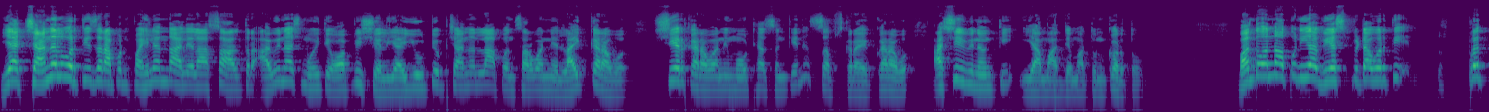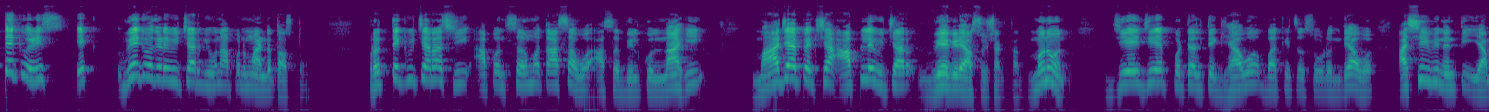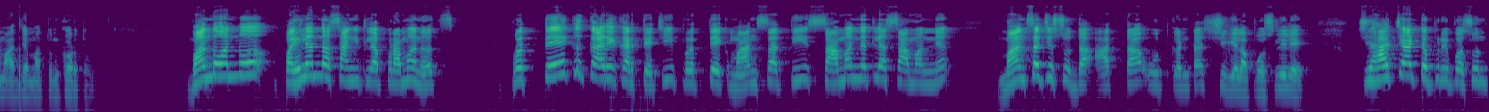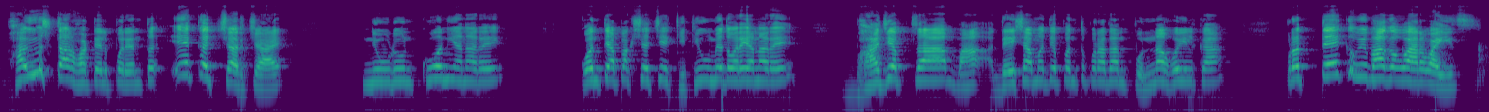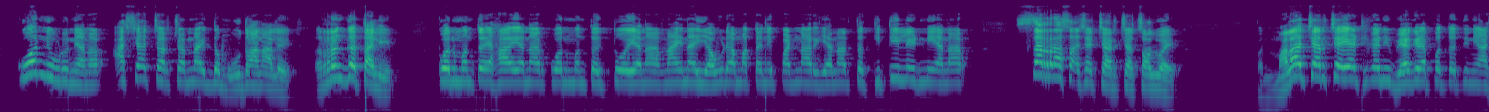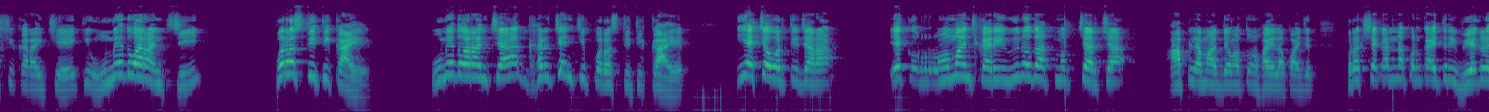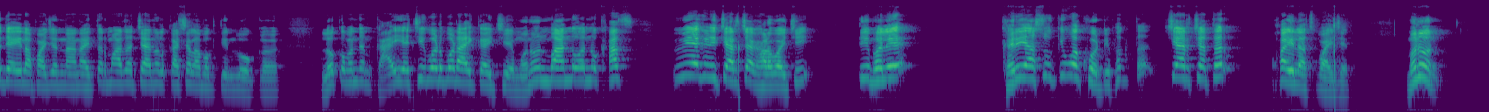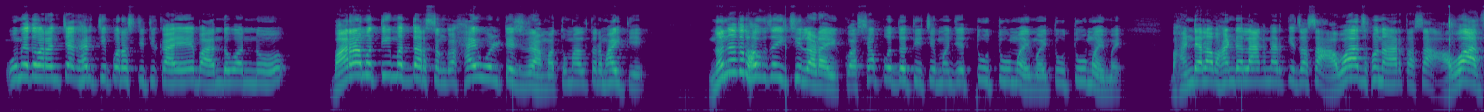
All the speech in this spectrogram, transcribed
या चॅनलवरती जर आपण पहिल्यांदा आलेला असाल तर अविनाश मोहिते ऑफिशियल या यूट्यूब चॅनलला आपण सर्वांनी लाईक करावं शेअर करावं आणि मोठ्या संख्येने सबस्क्राईब करावं अशी विनंती या माध्यमातून करतो. बांधवांना आपण या व्यासपीठावरती प्रत्येक वेळेस एक वेगवेगळे विचार घेऊन आपण मांडत असतो. प्रत्येक विचाराशी आपण सहमत असावं असं बिलकुल नाही. माझ्यापेक्षा आपले विचार वेगळे असू शकतात. म्हणून जे जे पटल ते घ्यावं बाकीचं सोडून द्यावं अशी विनंती या माध्यमातून करतो. बांधवांनो पहिल्यांदा सांगितल्याप्रमाणेच प्रत्येक कार्यकर्त्याची प्रत्येक माणसाची सामान्यातल्या सामान्य माणसाची सुद्धा आत्ता उत्कंठा शिगेला पोचलेली आहे. चहाच्या टपरीपासून फाईव्ह स्टार हॉटेलपर्यंत एकच चर्चा आहे. निवडून कोण येणार आहे? कोणत्या पक्षाचे किती उमेदवार येणार आहे? भाजपचा महा देशामध्ये पंतप्रधान पुन्हा होईल का? प्रत्येक विभागवार वाईज कोण निवडून येणार? अशा चर्चांना एकदम उधाण आलंय. रंगत आली. कोण म्हणतोय हा येणार कोण म्हणतोय तो येणार? नाही नाही एवढ्या मताने पडणार येणार तर किती लीडनी येणार? सर्रास अशा चर्चा चालू आहे. पण मला चर्चा या ठिकाणी वेगळ्या पद्धतीने अशी करायची आहे की उमेदवारांची परिस्थिती काय आहे? उमेदवारांच्या घरच्यांची परिस्थिती काय आहे? याच्यावरती जरा एक रोमांचकारी विनोदात्मक चर्चा आपल्या माध्यमातून व्हायला पाहिजेत. प्रेक्षकांना पण काहीतरी वेगळं द्यायला पाहिजे ना? नाहीतर माझा चॅनल कशाला बघतील लोक? लोक म्हणतात काय याची बडबड ऐकायची आहे? म्हणून बांधवांनो खास वेगळी चर्चा घडवायची ती भले खरी असू किंवा खोटी फक्त चर्चा तर व्हायलाच पाहिजेत. म्हणून उमेदवारांच्या घरची परिस्थिती काय आहे? बांधवांनो बारामती मतदारसंघ हाय व्होल्टेज ड्रामा तुम्हाला तर माहिती आहे. ननद भाऊजाईची लढाई कशा पद्धतीची? म्हणजे तू तू मैमय तू तू मैमय भांड्याला भांड लागणार की जसा आवाज होणार तसा आवाज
